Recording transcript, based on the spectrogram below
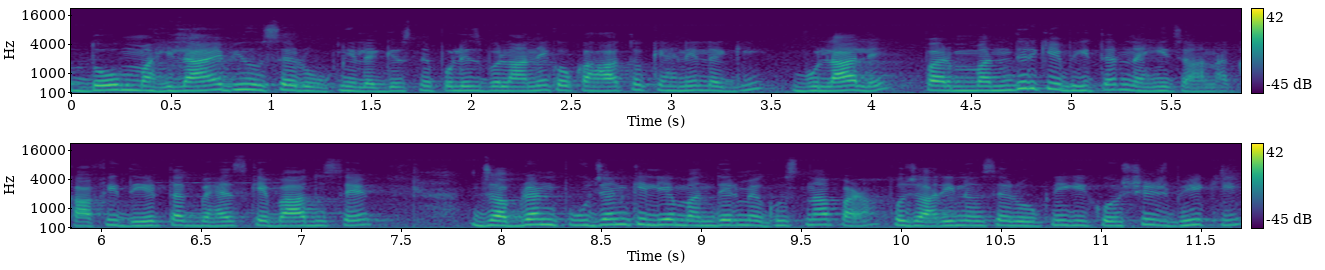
दो महिलाएँ भी उसे रोकने लगी। उसने पुलिस बुलाने को कहा तो कहने लगी, बुला ले, पर मंदिर के भीतर नहीं जाना। काफ़ी देर तक बहस के बाद उसे जबरन पूजन के लिए मंदिर में घुसना पड़ा। पुजारी ने उसे रोकने की कोशिश भी की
